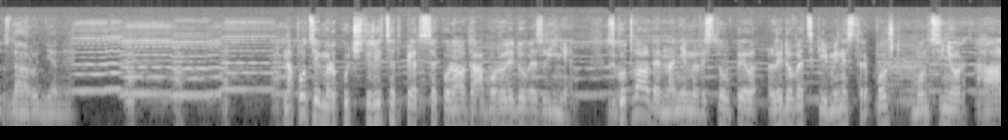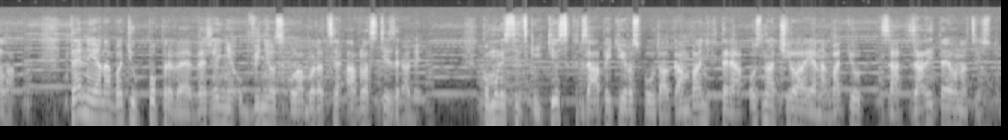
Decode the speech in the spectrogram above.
znárodněny. Na podzim roku 45 se konal tábor lidu ve Zlíně. S Gotwaldem na něm vystoupil lidovecký ministr pošt Monsignor Hála. Ten Jana Baťu poprvé veřejně obvinil z kolaborace a vlasti zrady. Komunistický tisk v zápětí rozpoutal kampaň, která označila Jana Baťu za zarytého nacistu.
